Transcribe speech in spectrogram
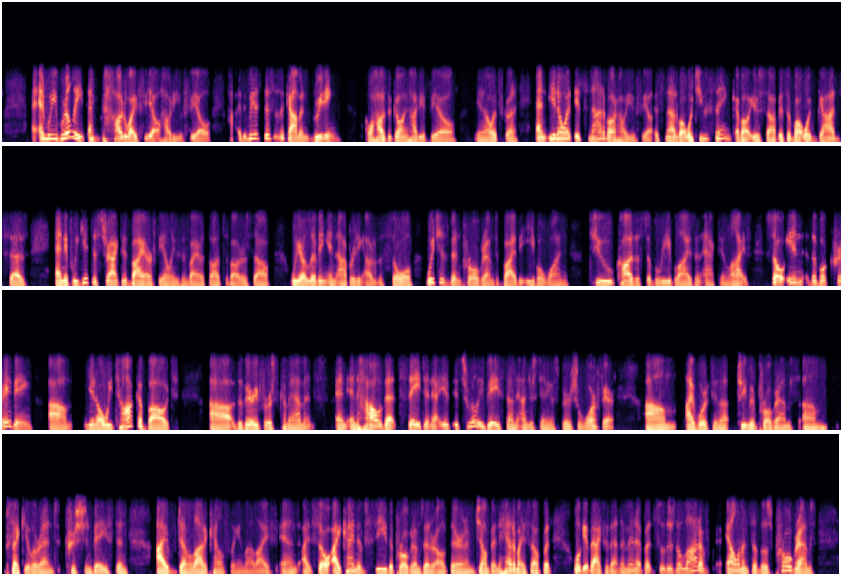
And we really, how do I feel? How do you feel? This is a common greeting. Well, how's it going? How do you feel? You know, what's going And you know what? It's not about how you feel. It's not about what you think about yourself. It's about what God says. And if we get distracted by our feelings and by our thoughts about ourselves, we are living and operating out of the soul, which has been programmed by the evil one to cause us to believe lies and act in lies. So in the book Craving, um, you know, we talk about uh, the very first commandments and, and how that Satan, it, it's really based on the understanding of spiritual warfare. Um, I've worked in treatment programs, um, secular and Christian based, and I've done a lot of counseling in my life, and I so I kind of see the programs that are out there, and I'm jumping ahead of myself, but we'll get back to that in a minute. But so there's a lot of elements of those programs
